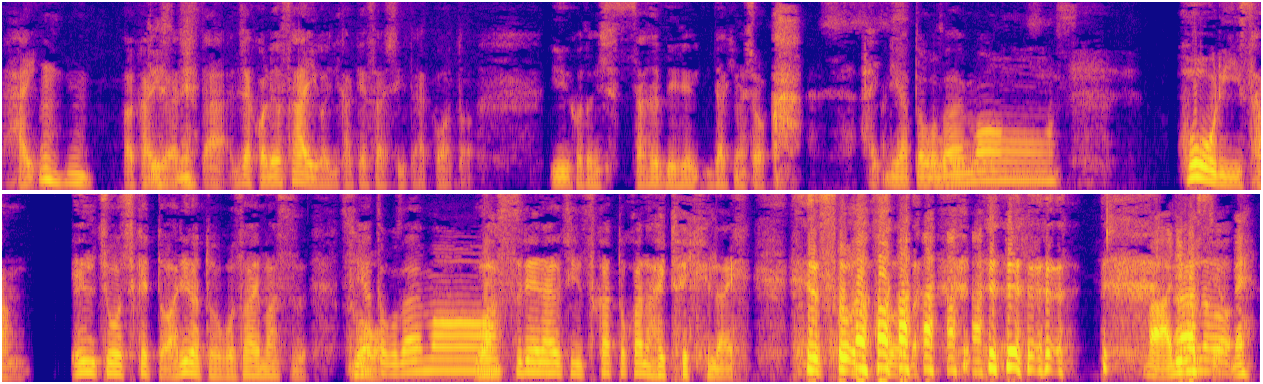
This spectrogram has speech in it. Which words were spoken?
はい。うんうん。わかりました。じゃあこれを最後にかけさせていただこうということにさせていただきましょうか。はい。ありがとうございます。ホーリーさん、延長チケットありがとうございます。ありがとうございます。忘れないうちに使っとかないといけない。そうだそうだ。まあ、ありますよね。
